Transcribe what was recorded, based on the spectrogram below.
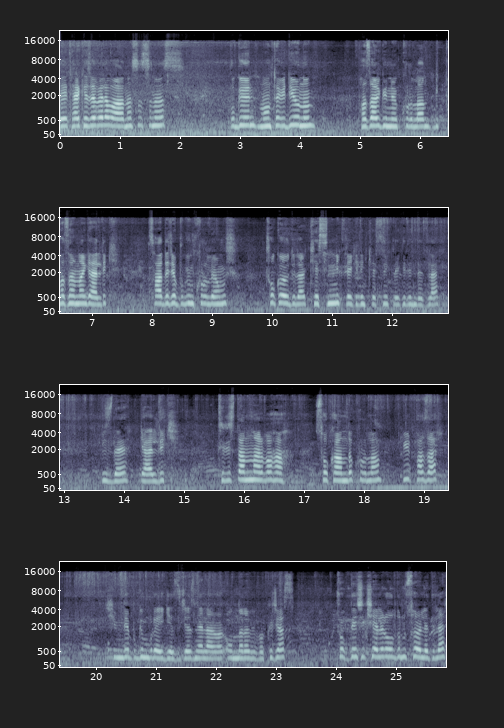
Evet herkese merhaba. Nasılsınız? Bugün Montevideo'nun pazar günü kurulan bit pazarına geldik. Sadece bugün kuruluyormuş. Çok övdüler. Kesinlikle gidin, kesinlikle gidin dediler. Biz de geldik. Tristan Narvaha sokağında kurulan bir pazar. Şimdi bugün burayı gezeceğiz. Neler var onlara bir bakacağız. Çok değişik şeyler olduğunu söylediler.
